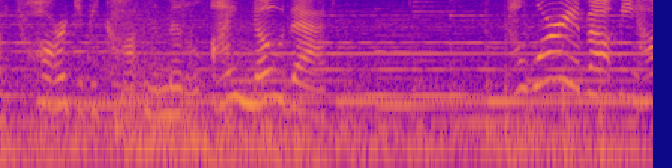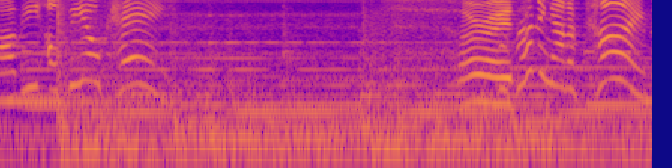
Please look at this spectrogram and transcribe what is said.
It's hard to be caught in the middle. I know that. Don't worry about me, Javi. I'll be okay. Alright. We're running out of time.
